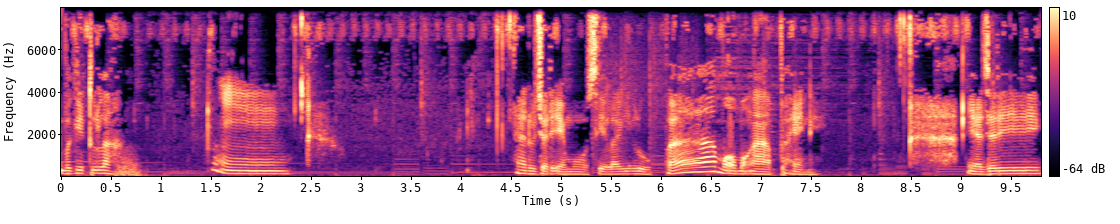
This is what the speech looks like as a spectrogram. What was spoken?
begitulah. Hmm, Aduh jadi emosi lagi lupa mau ngomong apa ini. Ya jadi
